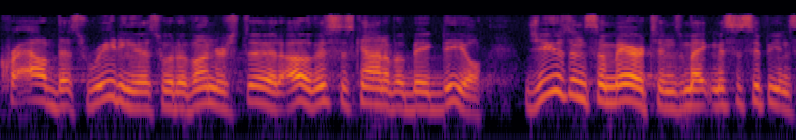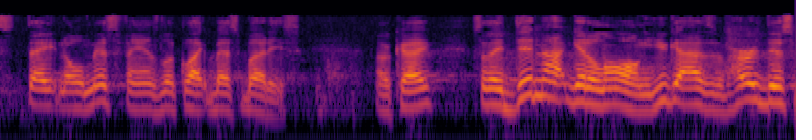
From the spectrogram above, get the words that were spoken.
crowd that's reading this would have understood, oh, this is kind of a big deal. Jews and Samaritans make Mississippi State and Ole Miss fans look like best buddies. Okay? So they did not get along. You guys have heard this,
